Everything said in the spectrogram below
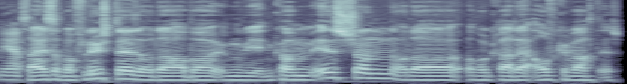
Ja. Sei es ob er flüchtet oder ob er irgendwie entkommen ist schon oder ob er gerade aufgewacht ist.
